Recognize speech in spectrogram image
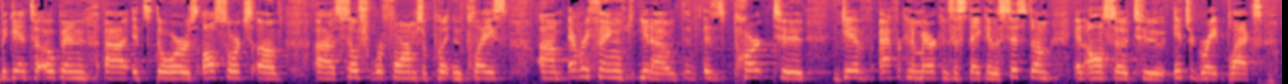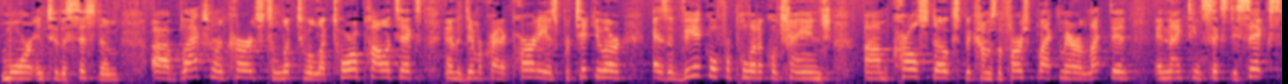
began to open uh, its doors. All sorts of uh, social reforms are put in place. Um, everything, you know, is part to give African Americans a stake in the system and also to integrate blacks more into the system. Uh, blacks were encouraged to look to electoral politics and the Democratic Party as particular as a vehicle for political change. Um, Carl Stokes becomes the first black mayor elected in 1966.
